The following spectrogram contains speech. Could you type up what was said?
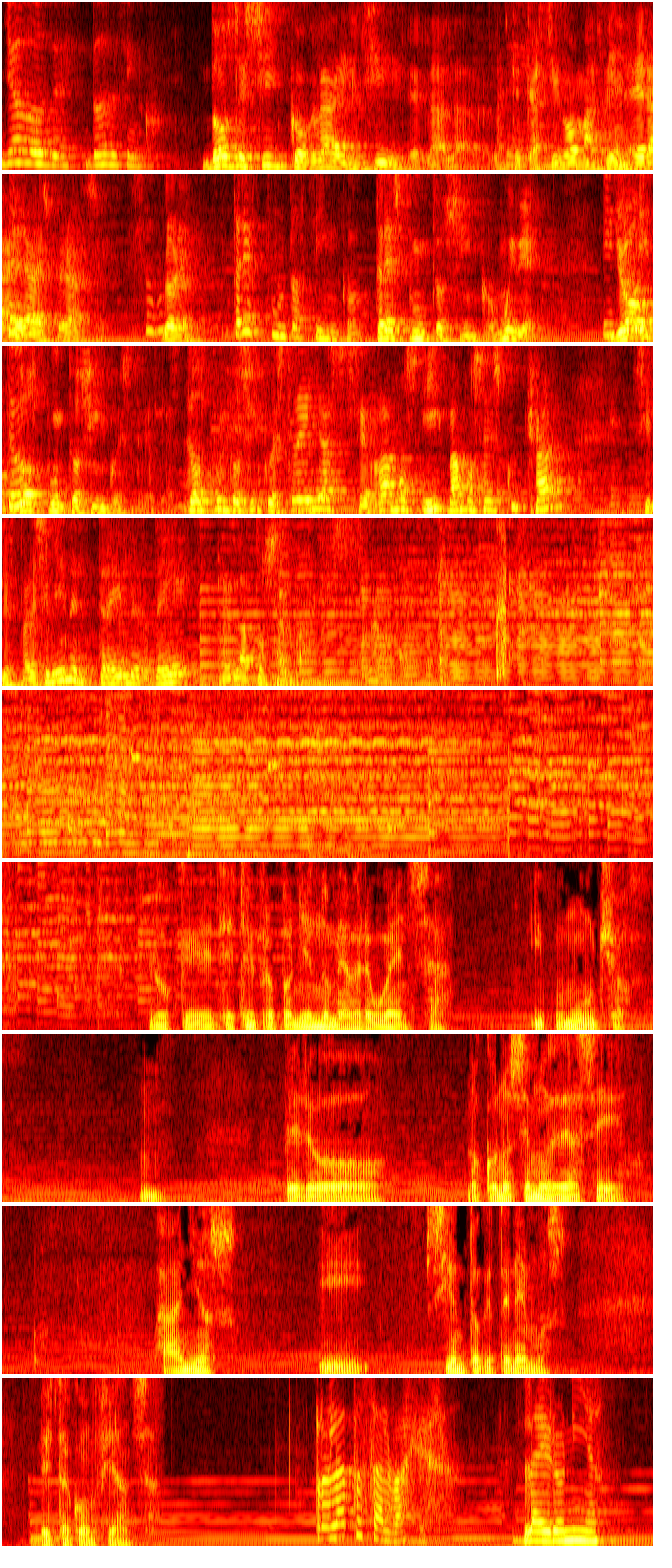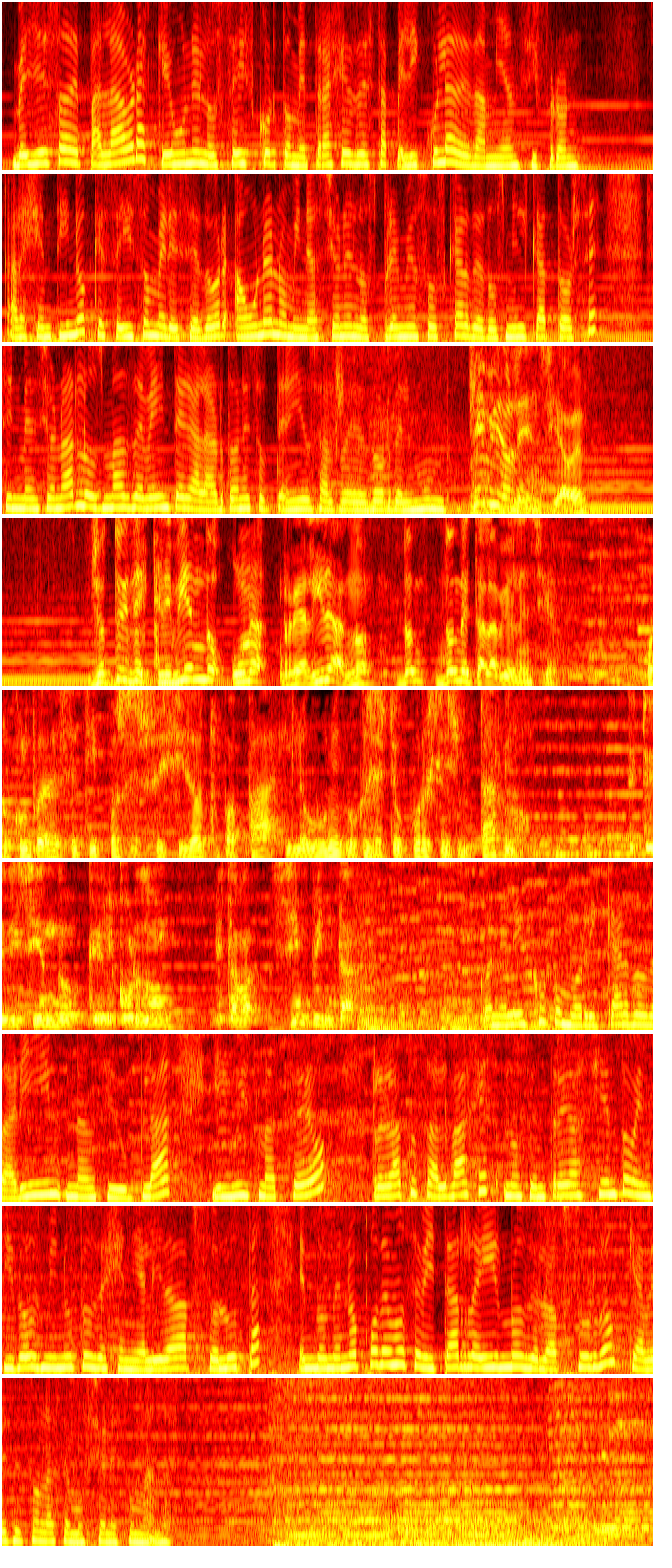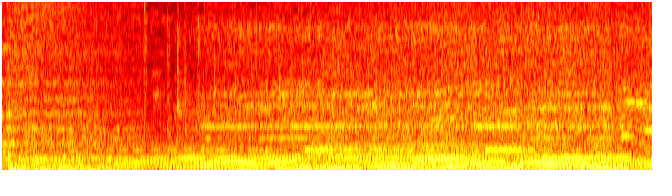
Yo dos de, dos de cinco. 2 de 5, Gladys, sí, la, la- la que castigó más bien, era, era esperarse. Loren, 3.5. 3.5, muy bien. ¿Y Yo tú? ¿Y tú? 2.5 estrellas. 2.5 estrellas, cerramos y vamos a escuchar, si les parece bien, el tráiler de Relatos Salvajes. Vamos a ver. Lo que te estoy proponiendo me avergüenza. Y mucho. Mm. Pero nos conocemos desde hace años y siento que tenemos esta confianza. Relatos salvajes. La ironía. Belleza de palabra que une los seis cortometrajes de esta película de Damián Cifrón. Argentino que se hizo merecedor a una nominación en los premios Oscar de 2014, sin mencionar los más de 20 galardones obtenidos alrededor del mundo. ¿Qué violencia? A ver. Yo estoy describiendo una realidad, ¿no? ¿Dónde, dónde está la violencia? Por culpa de ese tipo se suicidó tu papá y lo único que se te ocurre es insultarlo. Estoy diciendo que el cordón estaba sin pintar. Con elenco como Ricardo Darín, Nancy Duplá y Luis Mazzeo, Relatos Salvajes nos entrega 122 minutos de genialidad absoluta en donde no podemos evitar reírnos de lo absurdo que a veces son las emociones humanas.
